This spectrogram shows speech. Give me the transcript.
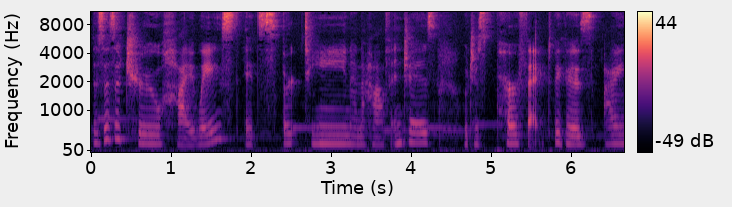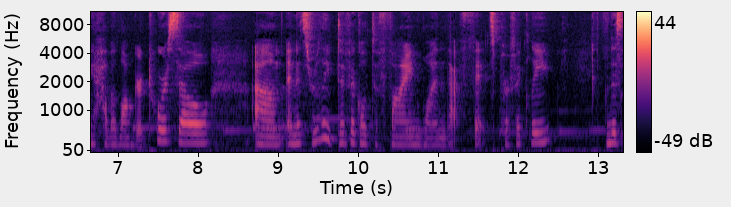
This is a true high waist. It's 13 and a half inches, which is perfect because I have a longer torso um, and it's really difficult to find one that fits perfectly. This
